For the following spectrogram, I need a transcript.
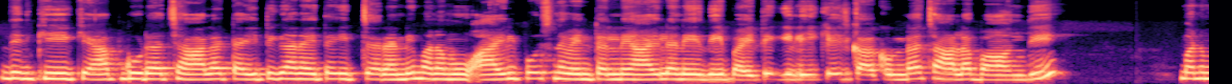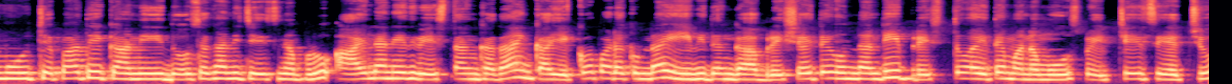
దీనికి క్యాప్ కూడా చాలా టైట్ గానైతే ఇచ్చారండి. మనము ఆయిల్ పోసిన వెంటనే ఆయిల్ అనేది బయటికి లీకేజ్ కాకుండా చాలా బాగుంది. మనము చపాతీ కానీ దోశ కానీ చేసినప్పుడు ఆయిల్ అనేది వేస్తాం కదా. ఇంకా ఎక్కువ పడకుండా ఈ విధంగా బ్రష్ అయితే ఉందండి. ఈ బ్రష్తో అయితే మనము స్ప్రెడ్ చేసేయచ్చు.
